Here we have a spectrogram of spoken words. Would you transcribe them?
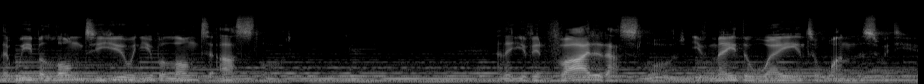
that we belong to you and you belong to us, Lord, and that you've invited us, Lord. You've made the way into oneness with you.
